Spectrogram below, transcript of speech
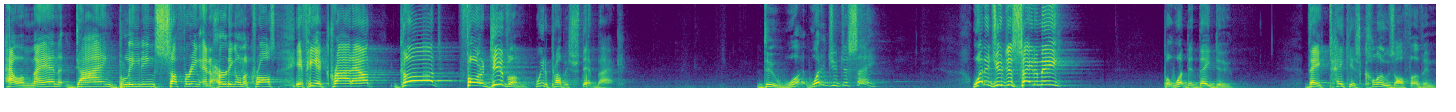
how a man dying, bleeding, suffering, and hurting on a cross, if he had cried out, God, forgive him, we'd have probably stepped back. Do what? What did you just say? What did you just say to me? But what did they do? They take his clothes off of him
